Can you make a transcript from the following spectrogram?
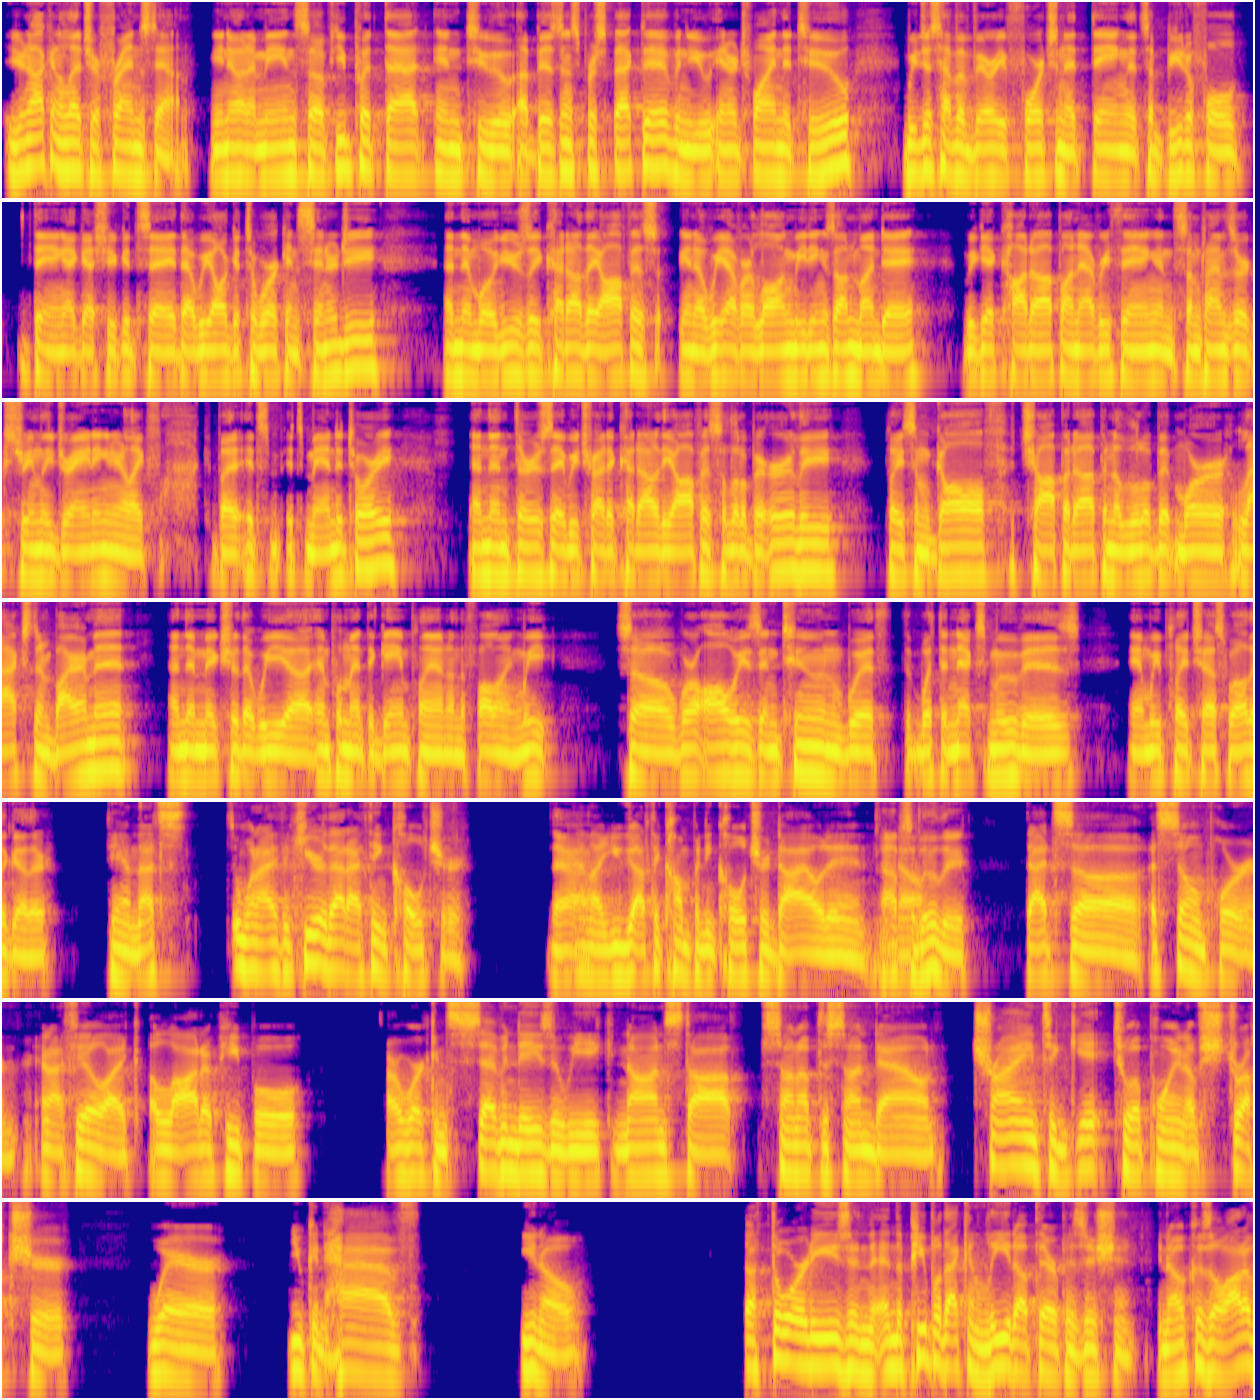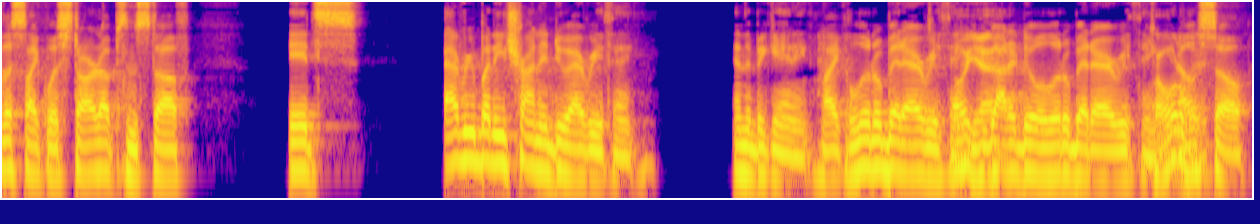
you're not going to let your friends down. You know what I mean? So if you put that into a business perspective and you intertwine the two, we just have a very fortunate thing that's a beautiful thing, I guess you could say, that we all get to work in synergy. And then we'll usually cut out of the office. You know, we have our long meetings on Monday. We get caught up on everything, and sometimes they're extremely draining, and you're like, "Fuck!" But it's it's mandatory. And then Thursday, we try to cut out of the office a little bit early, play some golf, chop it up in a little bit more laxed environment, and then make sure that we uh, implement the game plan on the following week. So we're always in tune with what the next move is, and we play chess well together. Damn, that's when I hear that, I think culture. Yeah, And like you got the company culture dialed in. you know? absolutely. that's uh it's so important and i feel like a lot of people are working seven days a week nonstop sun up to sundown trying to get to a point of structure where you can have you know authorities and and the people that can lead up their position you know because a lot of us like with startups and stuff it's everybody trying to do everything in the beginning like a little bit of everything Oh, yeah. you got to do a little bit of everything you know Totally. so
